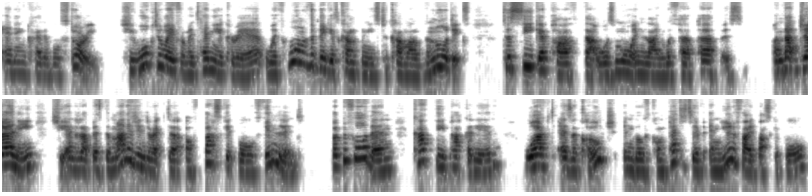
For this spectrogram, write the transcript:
an incredible story. She walked away from a 10 year career with one of the biggest companies to come out of the Nordics to seek a path that was more in line with her purpose. On that journey, she ended up as the managing director of Basketball Finland. But before then, Kati Packalén worked as a coach in both competitive and unified basketball,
